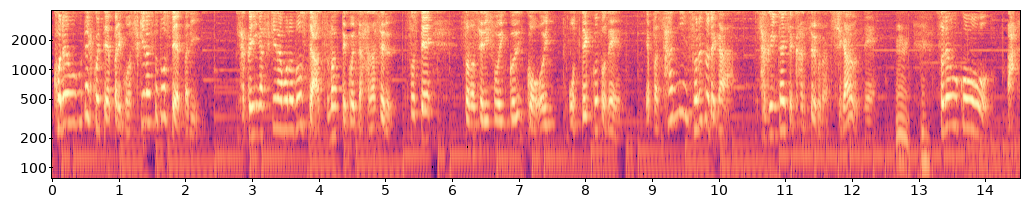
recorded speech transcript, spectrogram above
これをね、こうやってやっぱりこう好きな人同士でやっぱり、作品が好きなもの同士で集まってこうやって話せる、そしてそのセリフを一個一個追っていくことで、やっぱ3人それぞれが作品に対して感じてることが違うんで、うん。それをこう、あ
